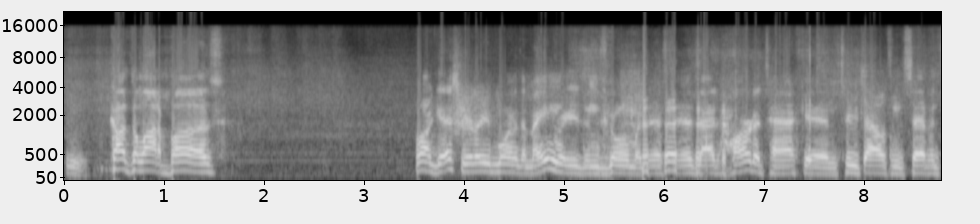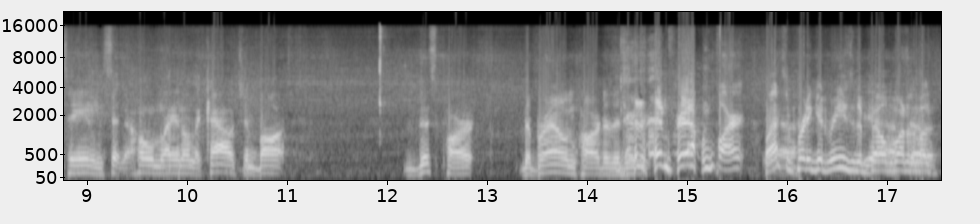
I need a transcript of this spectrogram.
Hmm. Caused a lot of buzz. Well, I guess really one of the main reasons going with this is I had a heart attack in 2017 and sitting at home laying on the couch and bought this part, the brown part of the Jeep. the brown part. Well, that's a pretty good reason to build Yeah, one of the most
